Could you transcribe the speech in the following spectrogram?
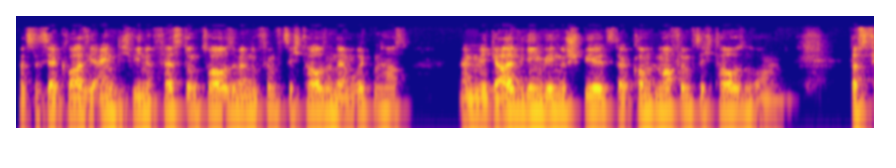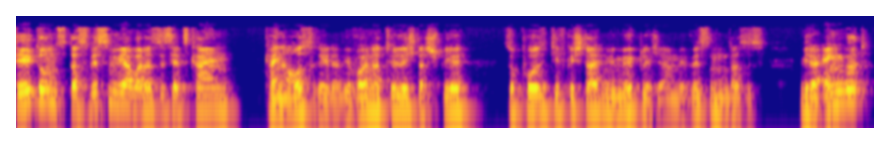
Das ist ja quasi eigentlich wie eine Festung zu Hause, wenn du 50.000 in deinem Rücken hast. Ähm, egal gegen wen du spielst, da kommen immer 50.000 und das fehlt uns, das wissen wir, aber das ist jetzt kein, keine Ausrede. Wir wollen natürlich das Spiel so positiv gestalten wie möglich. Ähm, wir wissen, dass es wieder eng wird.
